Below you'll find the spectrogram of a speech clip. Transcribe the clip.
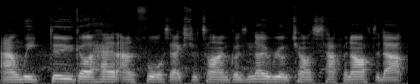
and we do go ahead and force extra time, because no real chances happen after that.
